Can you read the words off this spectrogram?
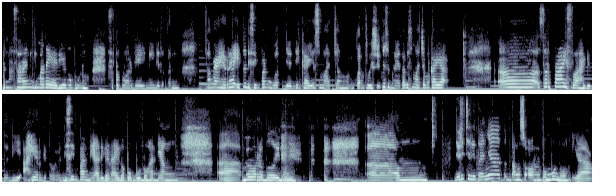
penasaran gimana ya dia ngebunuh satu keluarga ini gitu kan. Sampai akhirnya itu disimpan buat jadi kayak semacam bukan twist itu sebenarnya tapi semacam kayak uh, surprise lah gitu di akhir gitu. Disimpan nih adegan-adegan pembunuhan yang uh, memorable ini. Um, jadi ceritanya tentang seorang pembunuh yang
